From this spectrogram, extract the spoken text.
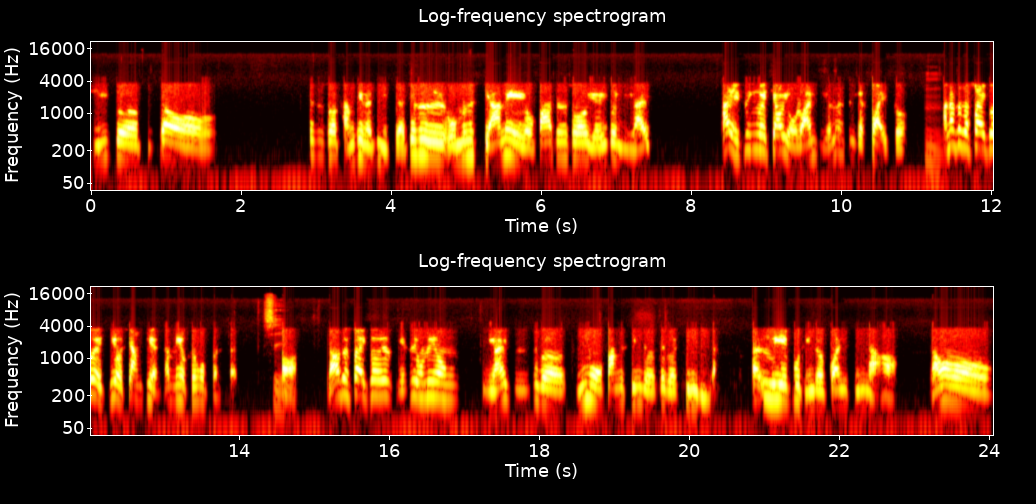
举一个比较。就是说常见的例子，就是我们辖内有发生说有一个女孩子，她也是因为交友软体认识一个帅哥，嗯。啊，那这个帅哥也只有相片，他没有跟我本人，是。哦，然后这帅哥也是用利用女孩子这个寂寞芳心的这个心理啊，他日夜不停的关心呐啊，然后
